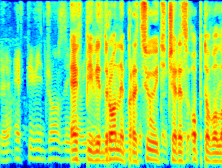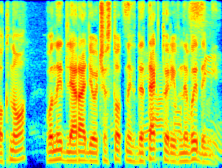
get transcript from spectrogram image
Uh, FPV the працюють через оптоволокно, вони для радіочастотних детекторів невидимі.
